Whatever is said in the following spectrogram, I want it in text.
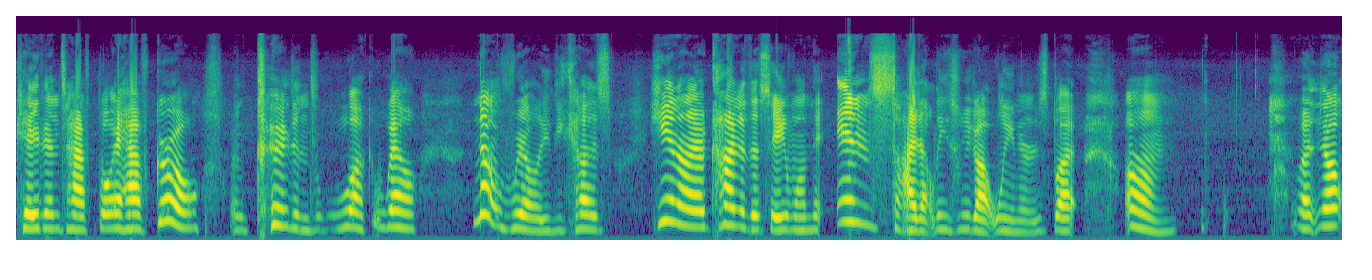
Caden's half boy, half girl, and Caden's look well, not really because he and I are kind of the same on the inside. At least we got wieners, but um, But no,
